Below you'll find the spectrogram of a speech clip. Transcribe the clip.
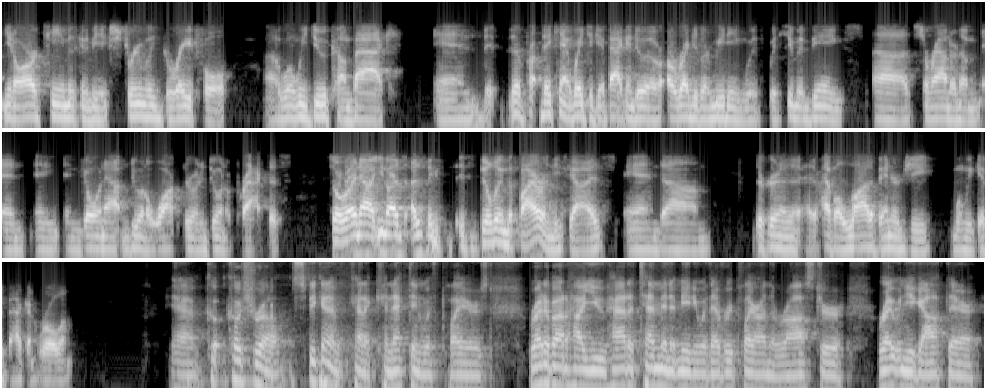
you know, our team is going to be extremely grateful uh, when we do come back and they they can't wait to get back into a, a regular meeting with, with human beings uh, surrounding them and, and, and going out and doing a walkthrough and doing a practice. So right now, you know, I, I just think it's building the fire in these guys and um, they're going to have a lot of energy when we get back and rolling. Yeah, Co- Coach Dorrell. Speaking of kind of connecting with players, right about how you had a 10 minute meeting with every player on the roster right when you got there.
